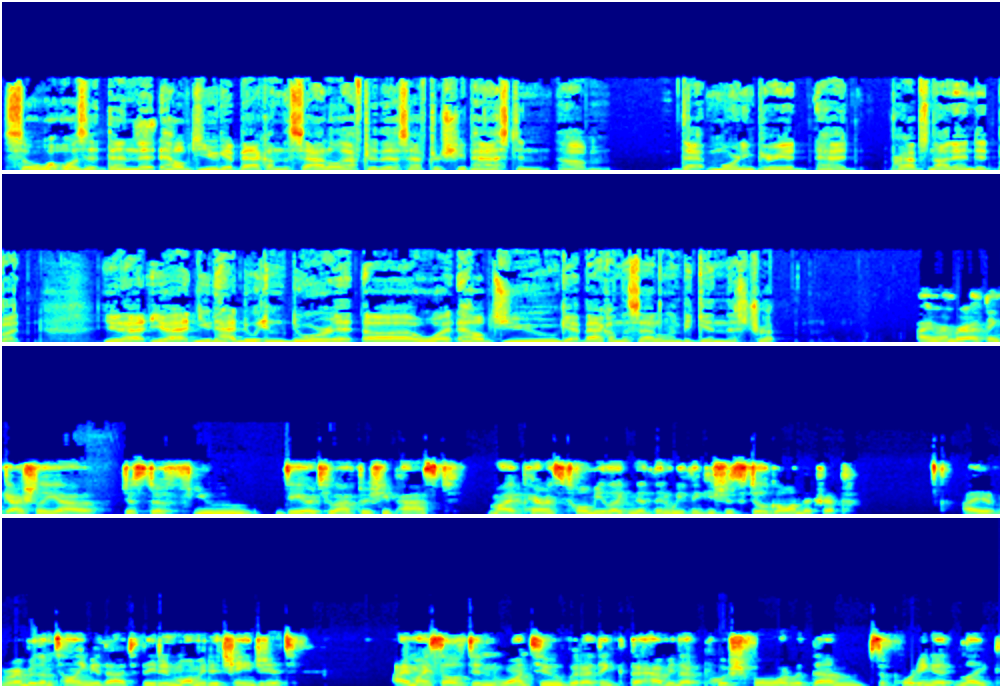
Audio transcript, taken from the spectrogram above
So what was it then that helped you get back on the saddle after this, after she passed and, um, that mourning period had perhaps not ended, but you'd had, you had, you'd had to endure it. Uh, what helped you get back on the saddle and begin this trip? I remember, I think actually, yeah, just a few day or two after she passed, my parents told me like, Nithin, we think you should still go on the trip. I remember them telling me that they didn't want me to change it. I myself didn't want to, but I think that having that push forward with them supporting it, like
